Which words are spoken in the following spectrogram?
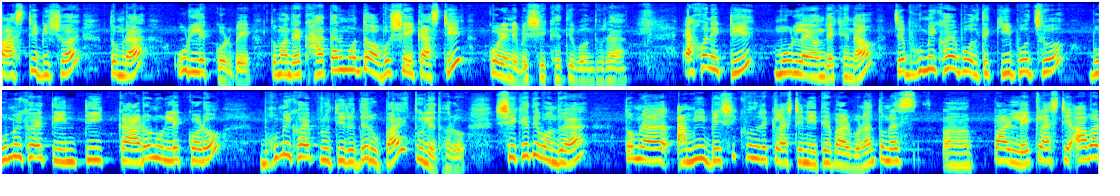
পাঁচটি বিষয় তোমরা উল্লেখ করবে। তোমাদের খাতার মধ্যে অবশ্যই এই কাজটি করে নেবে, শিক্ষার্থী বন্ধুরা। এখন একটি মূল্যায়ন দেখে নাও যে ভূমিক্ষয় বলতে কি বোঝো? ভূমিক্ষয়ের তিনটি কারণ উল্লেখ করো। ভূমিক্ষয় প্রতিরোধের উপায় তুলে ধরো। শিক্ষার্থী বন্ধুরা, তোমরা, আমি বেশিক্ষণ ধরে ক্লাসটি নিতে পারব না। তোমরা পারলে ক্লাসটি আবার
